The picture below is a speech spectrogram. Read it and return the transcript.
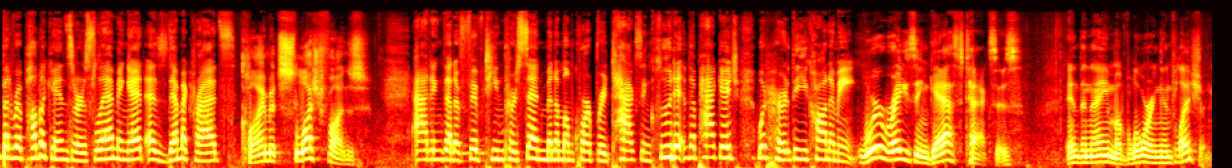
But Republicans are slamming it as Democrats. Climate slush funds adding that a 15% minimum corporate tax included in the package would hurt the economy. We're raising gas taxes in the name of lowering inflation.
